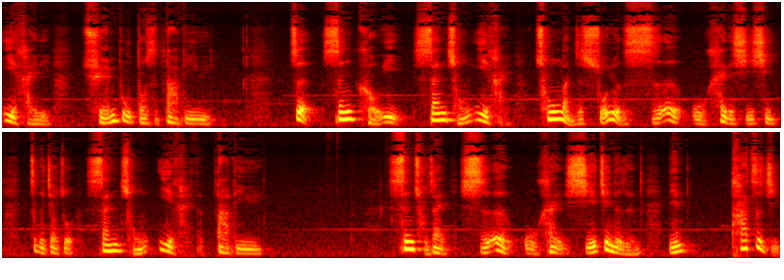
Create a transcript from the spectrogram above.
业海里，全部都是大地狱。这身口意三重业海充满着所有的十恶五害的习性，这个叫做三重业海的大地狱。身处在十恶五害邪见的人，连。他自己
